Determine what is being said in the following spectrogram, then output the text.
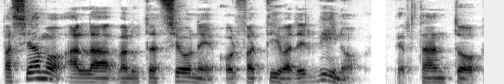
Passiamo alla valutazione olfattiva del vino. Pertanto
